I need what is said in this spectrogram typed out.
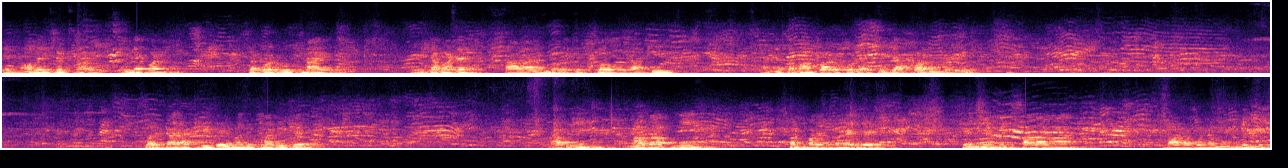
જે ન લઈ શકતા હોય, એને પણ સગવડરૂપ થાય. એટલા માટે શાળાને પ્રવેશોત્સવ રાખી અને તમામ બાળકોને સીટ આપવાનું કર્યું. સરકાર આટલી જહેમત ઉઠાવી છે. આપણી મા બાપની પણ ફરજ બને છે કે નિયમિત શાળામાં બાળકોને મોકલીશું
